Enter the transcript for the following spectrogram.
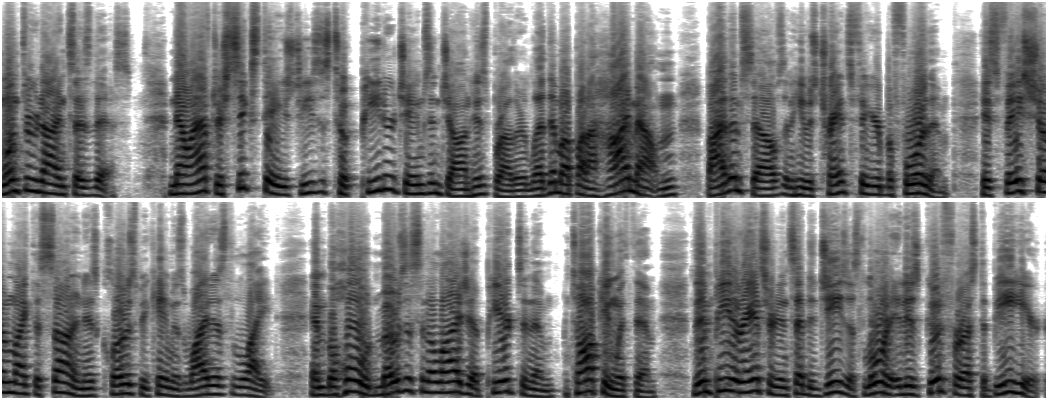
1 through 9 says this now, after six days, Jesus took Peter, James, and John, his brother, led them up on a high mountain by themselves, and he was transfigured before them. His face shone like the sun, and his clothes became as white as the light. And behold, Moses and Elijah appeared to them, talking with them. Then Peter answered and said to Jesus, Lord, it is good for us to be here.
